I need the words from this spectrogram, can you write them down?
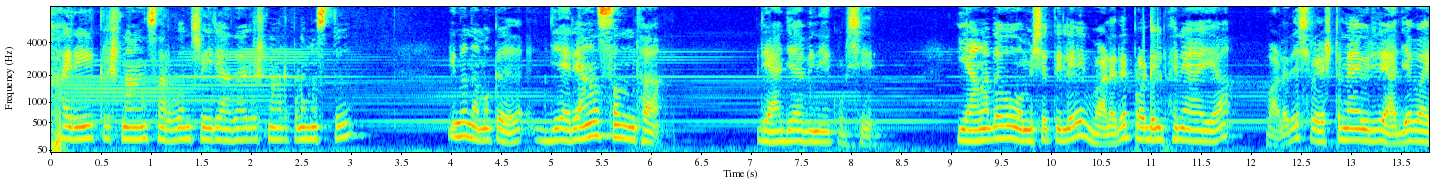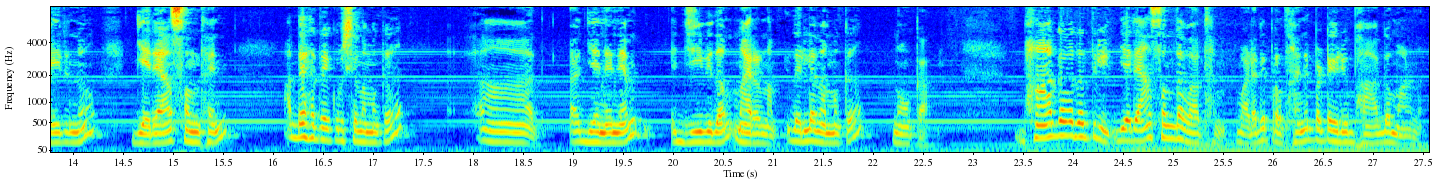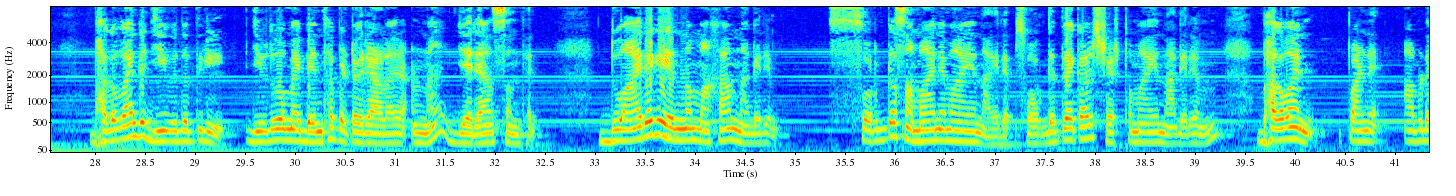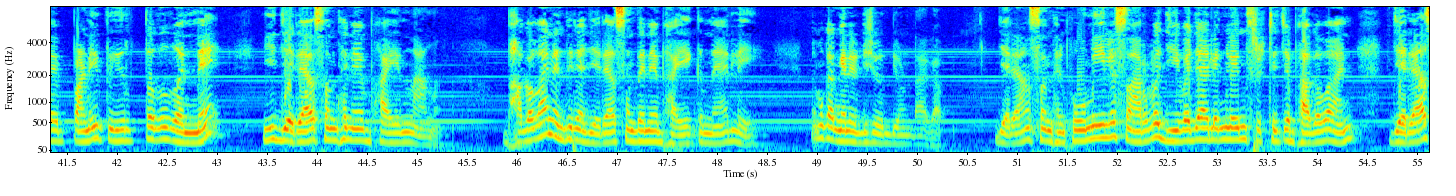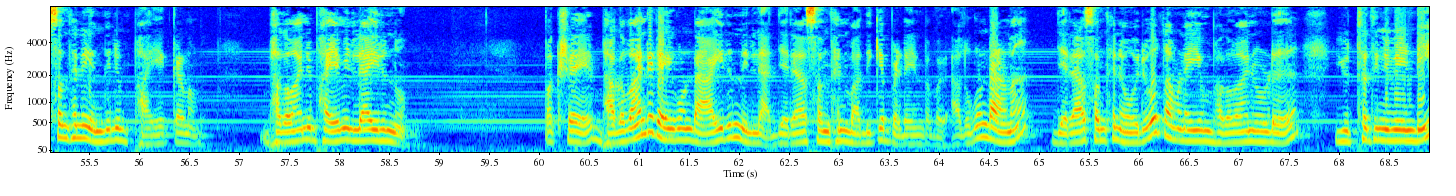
ഹരേ കൃഷ്ണ സർവം ശ്രീ രാധാകൃഷ്ണാർപ്പണമസ്തു. ഇന്ന് നമുക്ക് ജരാസന്ധ രാജാവിനെ കുറിച്ച് യാദവ വംശത്തിലെ വളരെ പ്രഗത്ഭനായ വളരെ ശ്രേഷ്ഠനായ ഒരു രാജാവായിരുന്നു ജരാസന്ധൻ. അദ്ദേഹത്തെക്കുറിച്ച് നമുക്ക് ജനനം ജീവിതം മരണം ഇതെല്ലാം നമുക്ക് നോക്കാം. ഭാഗവതത്തിൽ ജരാസന്ധവധം വളരെ പ്രധാനപ്പെട്ട ഒരു ഭാഗമാണ്. ഭഗവാന്റെ ജീവിതത്തിൽ ജീവിതവുമായി ബന്ധപ്പെട്ട ഒരാളാണ് ജരാസന്ധൻ. ദ്വാരക എന്ന മഹാനഗരം സ്വർഗസമാനമായ നഗരം സ്വർഗത്തേക്കാൾ ശ്രേഷ്ഠമായ നഗരം ഭഗവാൻ പണി അവിടെ പണി തീർത്തത് തന്നെ ഈ ജരാസന്ധനെ ഭയന്നാണ്. ഭഗവാൻ എന്തിനാ ജരാസന്ധനെ ഭയക്കുന്നേ അല്ലേ? നമുക്കങ്ങനെ ഒരു ചോദ്യം ഉണ്ടാകാം. ജരാസന്ധൻ ഭൂമിയിലെ സർവ ജീവജാലങ്ങളെയും സൃഷ്ടിച്ച ഭഗവാൻ ജരാസന്ധനെ എന്തിനും ഭയക്കണം? ഭഗവാന് ഭയമില്ലായിരുന്നു. പക്ഷേ ഭഗവാന്റെ കൈകൊണ്ടായിരുന്നില്ല ജരാസന്ധൻ വധിക്കപ്പെടേണ്ടത്. അതുകൊണ്ടാണ് ജരാസന്ധൻ ഓരോ തവണയും ഭഗവാനോട് യുദ്ധത്തിന് വേണ്ടി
